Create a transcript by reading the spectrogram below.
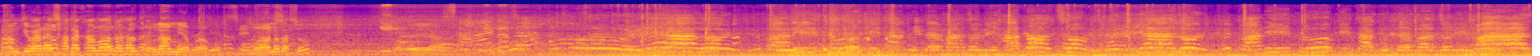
খাম কিবা এটা চাহ তাহ খাম আৰু তাৰপিছত ওলাম ইয়াৰ পৰা মৰাণত আছোঁ। পানীটো কি থাকোঁতে মাজনী হাতত চৰিয়ালৈ পানীটো কি থাকোঁতে মাজনী মাছ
